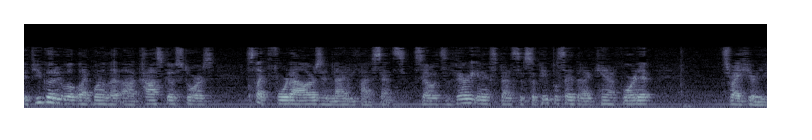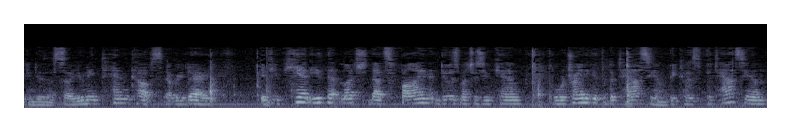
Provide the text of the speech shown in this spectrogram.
if you go to like one of the uh, Costco stores, it's like four dollars and ninety-five cents. So it's very inexpensive. So people say that I can't afford it. It's right here. You can do this. So you need ten cups every day. If you can't eat that much, that's fine. Do as much as you can. But we're trying to get the potassium because potassium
